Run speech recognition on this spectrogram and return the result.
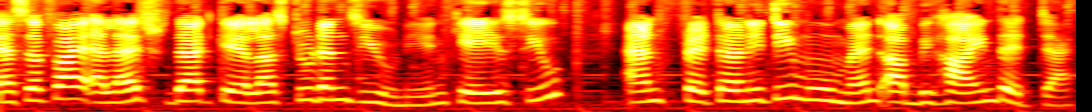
SFI alleged that Kerala Students Union KSU and fraternity movement are behind the attack.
